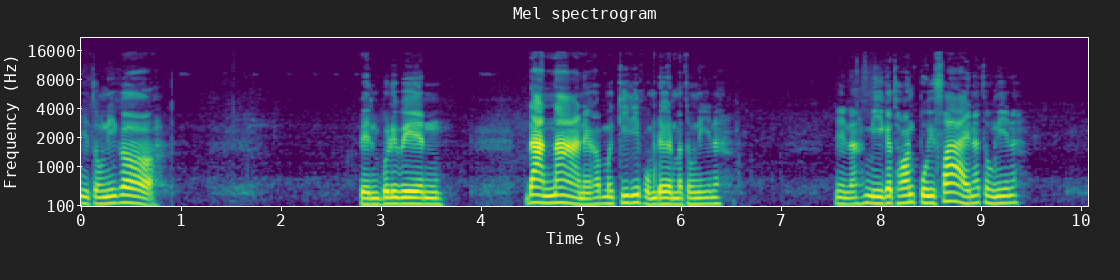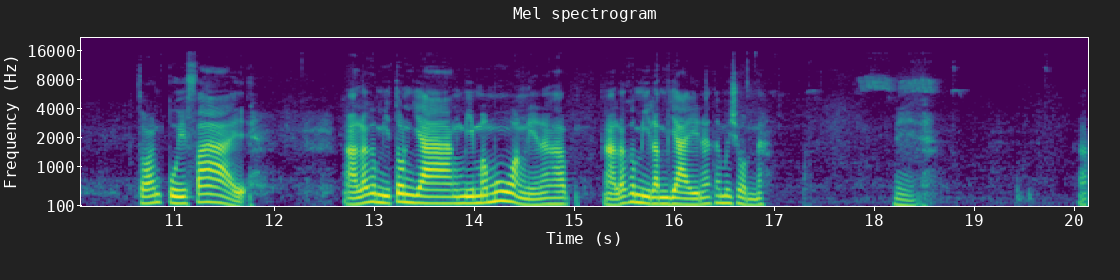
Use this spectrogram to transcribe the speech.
นี่ตรงนี้ก็เป็นบริเวณ ด้านหน้าเนี่ยครับเมื่อกี้ที่ผมเดินมาตรงนี้นะนี่นะมีกระท้อนปุยฝ้ายนะตรงนี้นะกระท้อนปุยฝ้ายอ่าแล้วก็มีต้นยางมีมะม่วงเนี่ยนะครับอ่าแล้วก็มีลำไยนะท่านผู้ชมนะนี่อ่า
